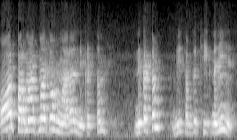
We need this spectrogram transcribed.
और परमात्मा तो हमारा निकटतम निकटतम भी शब्द ठीक नहीं है।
